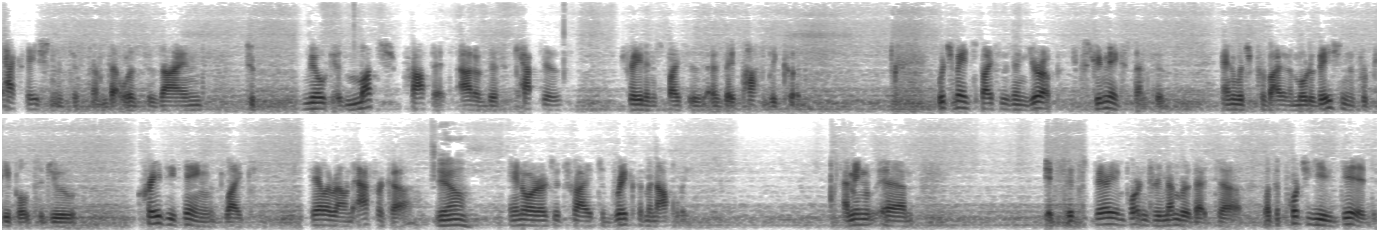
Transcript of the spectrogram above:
taxation system that was designed to milk as much profit out of this captive trade in spices as they possibly could, which made spices in Europe extremely expensive and which provided a motivation for people to do crazy things like sail around Africa yeah in order to try to break the monopoly. I mean, um, it's it's very important to remember that uh, what the Portuguese did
